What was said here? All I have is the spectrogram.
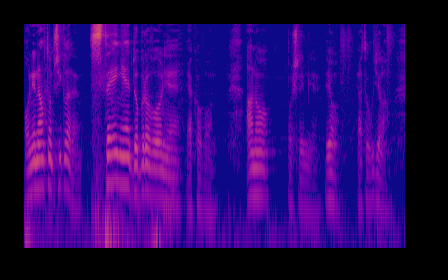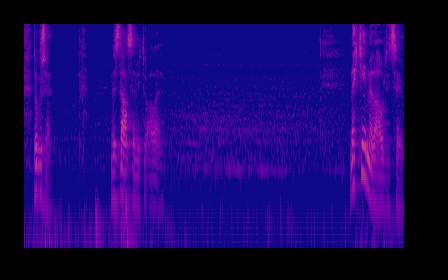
On je nám v tom příkladem. Stejně dobrovolně jako on. Ano, pošli mě. Jo, já to udělám. Dobře. Nezdá se mi to, ale nechtějme Laodiceju.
